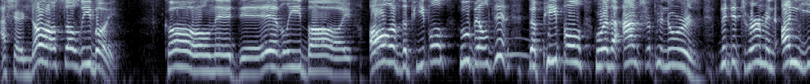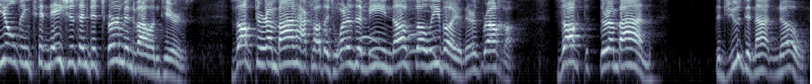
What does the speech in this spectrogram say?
Asher no liboy. Kol nediv boy. All of the people who built it, the people who are the entrepreneurs, the determined, unyielding, tenacious, and determined volunteers. Zokt Ramban Hakadosh. What does it mean? Nasa liboy. There's bracha. Zokt the Ramban. The Jews did not know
